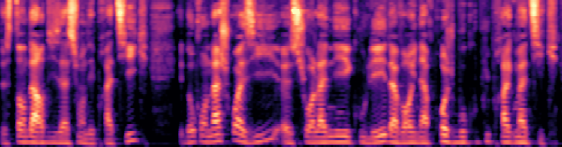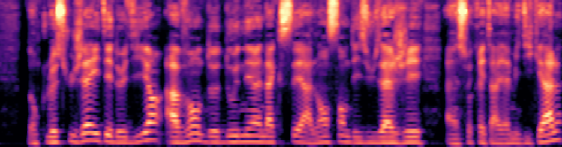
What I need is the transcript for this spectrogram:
de standardisation des pratiques. Et donc on a choisi euh, sur l'année écoulée d'avoir une approche beaucoup plus pragmatique. Donc le sujet a été de dire, avant de donner un accès à l'ensemble des usagers à un secrétariat médical,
